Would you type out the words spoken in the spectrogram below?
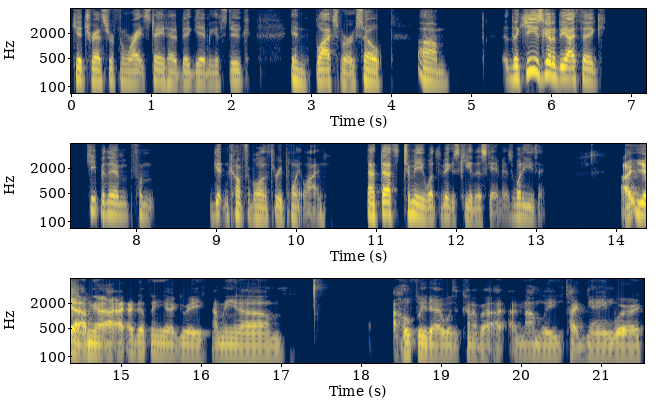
Kid transfer from Wright State had a big game against Duke in Blacksburg. So um, the key is going to be, I think, keeping them from getting comfortable on the three point line. That that's to me what the biggest key in this game is. What do you think? Uh, yeah, I mean, I, I, definitely agree. I mean, um, hopefully that was kind of a, anomaly type game where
